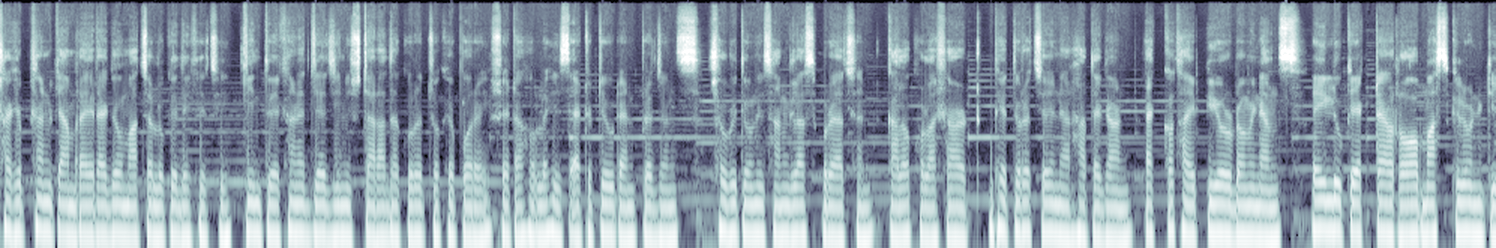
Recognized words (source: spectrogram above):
Shakib খানকে আমরা এর আগেও মাচালুকে দেখেছি, কিন্তু এখানে যে জিনিসটা আলাদা করে চোখে পড়ে, সেটা হলো হিজ অ্যাটিটিউড অ্যান্ড প্রেজেন্স ছবিতে উনি সানগ্লাস পরে আছেন, কালো খোলা শার্ট, ভেতরে চেইন আর হাতে গান, এক কথায় পিওর ডমিন্যান্স এই লুকে একটা র মাস্কুলিনিটি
